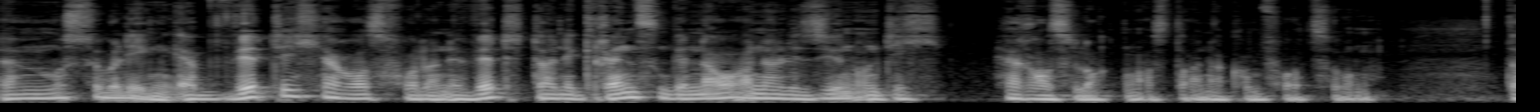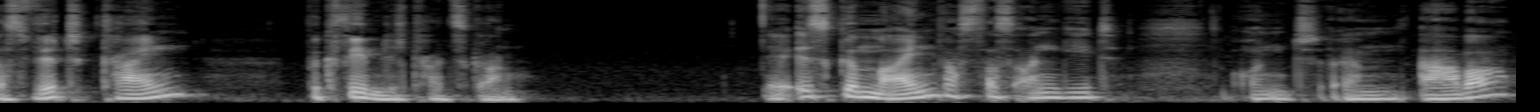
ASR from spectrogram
ähm, musst du überlegen. Er wird dich herausfordern. Er wird deine Grenzen genau analysieren und dich herauslocken aus deiner Komfortzone. Das wird kein Bequemlichkeitsgang. Er ist gemein, was das angeht, und, ähm, aber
